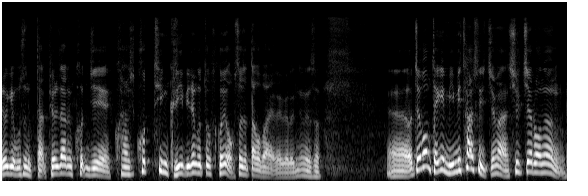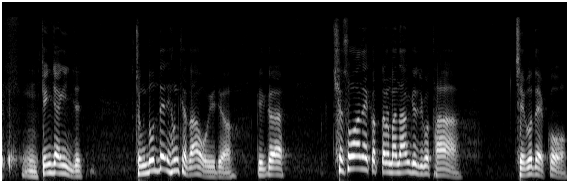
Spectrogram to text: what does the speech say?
여기 무슨 다, 별다른 코, 이제 사실 코팅 그립 이런 것도 거의 없어졌다고 봐야 되거든요. 그래서 어, 어찌 보면 되게 밋밋할 수 있지만 실제로는 음, 굉장히 이제 정돈된 형태다 오히려 그러니까 최소한의 것들만 남겨지고 다 제거됐고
